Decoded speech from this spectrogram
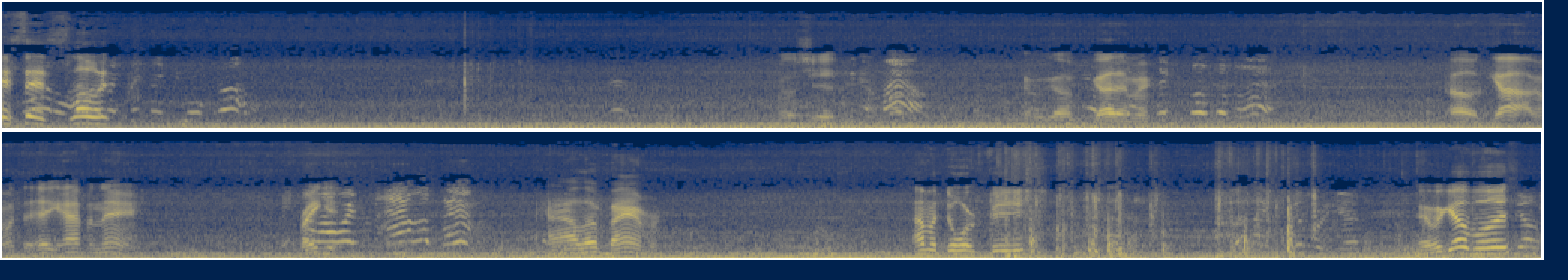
Man said slow it. Oh shit. There we go. Got him there. Oh god, man, what the heck happened there? Break it. Alabama. Alabama. I'm a dork fish. There we go, boys. Oh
